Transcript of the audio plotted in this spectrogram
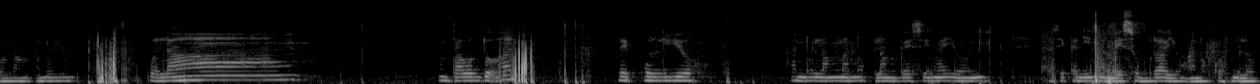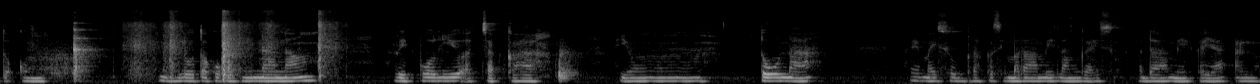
walang ano yun walang ang tawag doon repolyo. Ano lang manok lang guys eh, ngayon. Kasi kanina may sobra yung ano ko niluto kong nagluto ko kanina ng repolyo at saka yung tuna. Ay may sobra kasi marami lang guys. Madami kaya ano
